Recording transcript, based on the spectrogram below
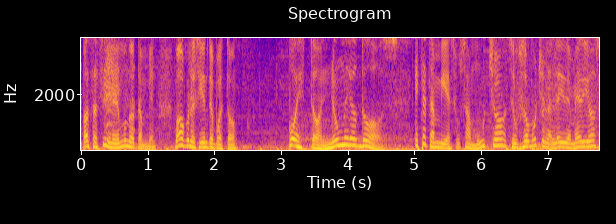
pasa así en el mundo también. Vamos con el siguiente puesto. Puesto número 2. Esta también se usa mucho, se usó mucho en la ley de medios.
